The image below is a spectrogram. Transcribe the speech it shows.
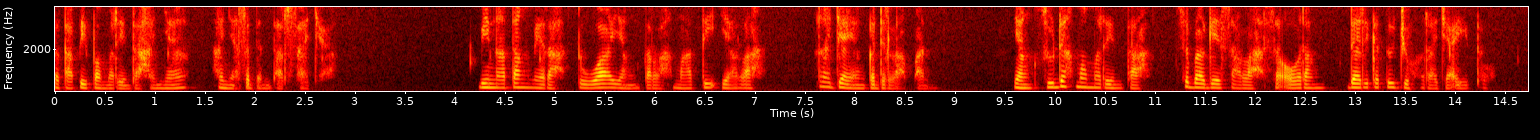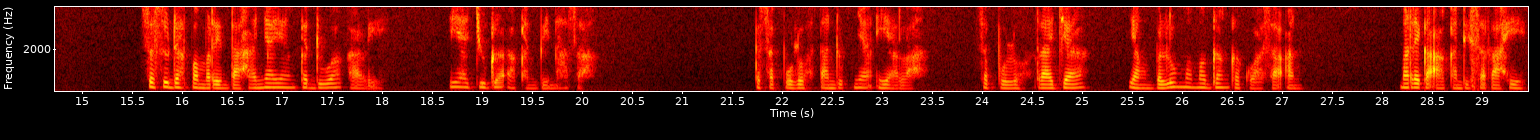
Tetapi pemerintahannya hanya sebentar saja binatang merah tua yang telah mati ialah raja yang kedelapan, yang sudah memerintah sebagai salah seorang dari ketujuh raja itu. Sesudah pemerintahannya yang kedua kali, ia juga akan binasa. Kesepuluh tanduknya ialah sepuluh raja yang belum memegang kekuasaan. Mereka akan diserahi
